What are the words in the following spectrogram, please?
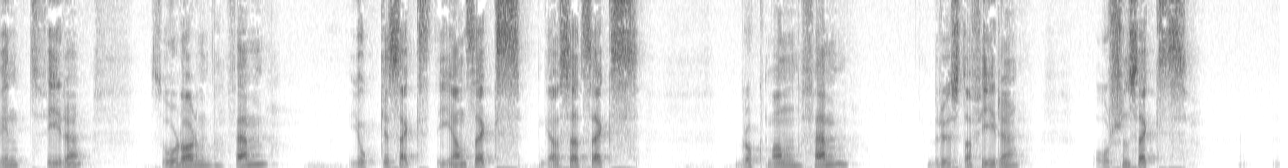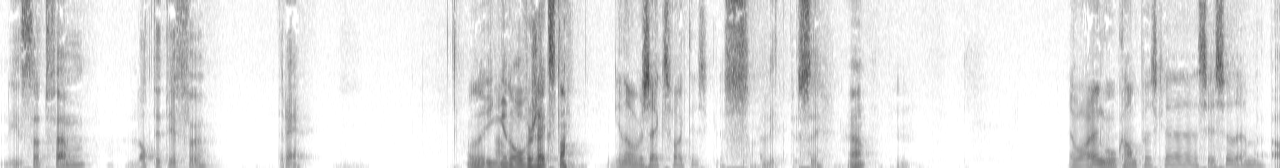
Kvint fire. Solholm fem. Jokke seks. Stian seks. Gauseth seks. Brochmann fem. Brustad fire. Ocean seks. Liseth fem. Latitifu tre. Altså, ingen over seks, da. Ingen over seks, faktisk. Litt pussig. Ja. Det var jo en god kamp, husker jeg. Jeg syns jo det. Men, Ja.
